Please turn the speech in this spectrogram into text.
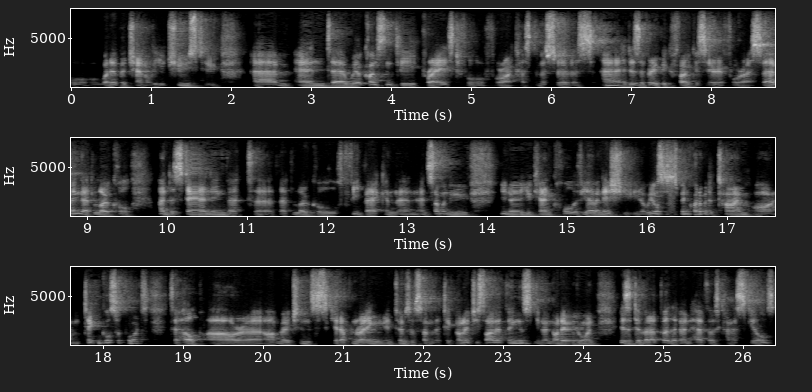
or, or whatever channel you choose to. Um, and uh, we are constantly praised for, for our customer service. Uh, it is a very big focus area for us. So having that local understanding that uh, that local feedback and, and and someone who you know you can call if you have an issue. You know we also spend quite a bit of time on technical support to help our uh, our merchants get up and running in terms of some of the technology side of things. You know not everyone is a developer. They don't have those kind of skills.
